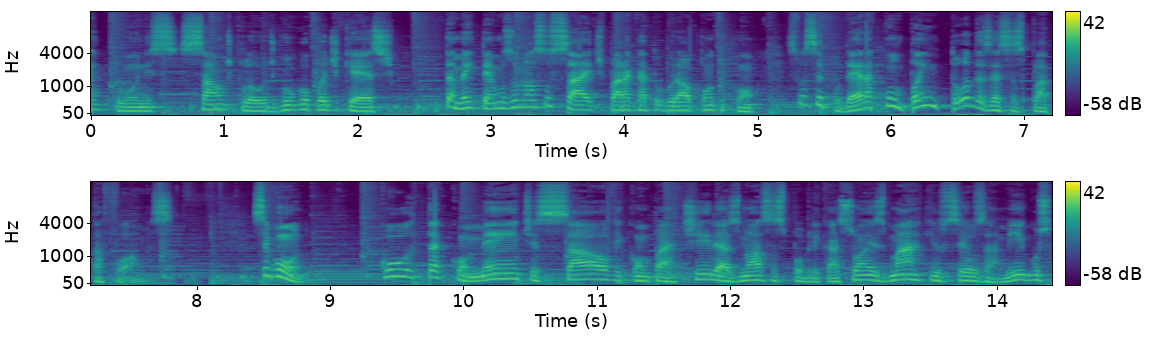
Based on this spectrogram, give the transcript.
iTunes, SoundCloud, Google Podcast. Também temos o nosso site paracaturural.com. Se você puder, acompanhe todas essas plataformas. Segundo, Curta, comente, salve, compartilhe as nossas publicações, marque os seus amigos,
